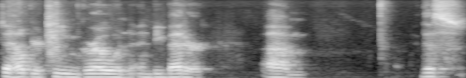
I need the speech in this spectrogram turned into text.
to help your team grow and, and be better. Um, this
